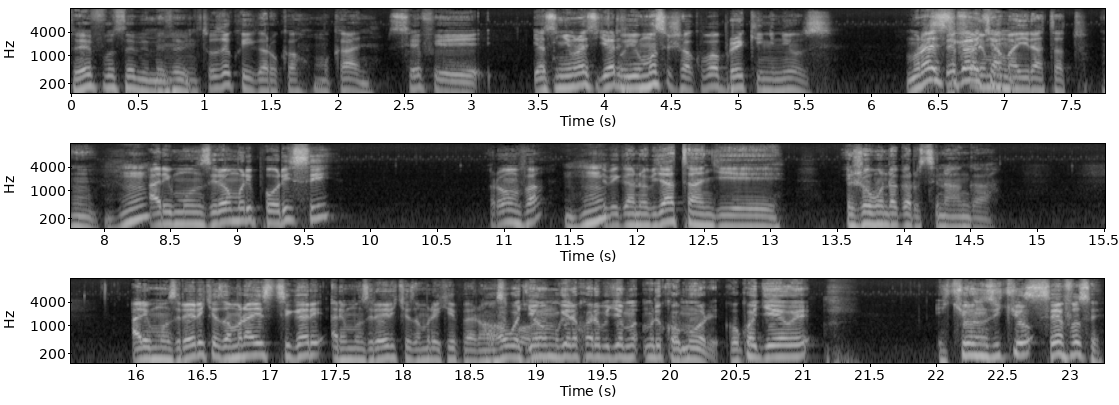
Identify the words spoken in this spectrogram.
sefu se bimeze bite tuze kuyigarukaho mu kanya. Sefu ye- yasinye muri kigali. Uyu munsi ishobora kuba breaking news. Muri sefu kigali ari mu mayira atatu. Mm. Mhm. ari mu nzira yo muri polisi. Urumva? Mhm. ibiganiro byatangiye ejo bundi agarutse nangaha ari mu nzira yerekeza muri ayisi kigali ari mu nzira yerekeza muri ekipe ya Rayon ahubwo ugiye umubwire ko ari bujye muri komore. Kuko jyewe icyo nzi cyo sefu se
